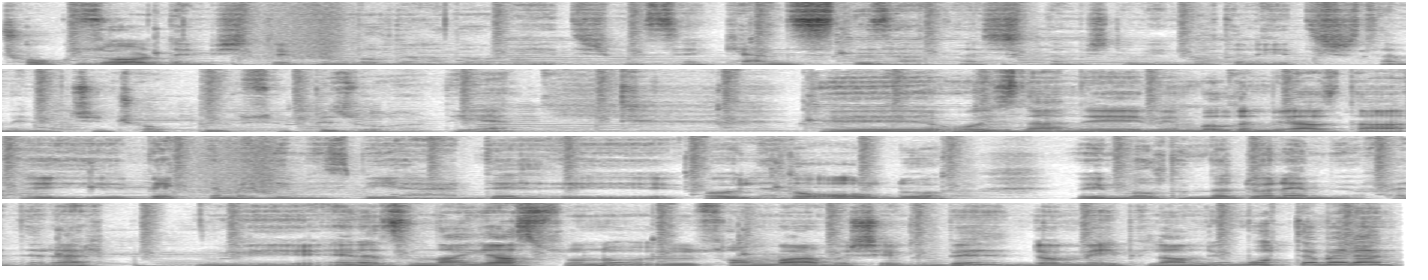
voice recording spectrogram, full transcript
Çok zor demişti Wimbledon'a doğru yetişmesi. Kendisi de zaten açıklamıştı Wimbledon'a yetişirsem benim için çok büyük sürpriz olur diye. E, o yüzden e, Wimbledon biraz daha e, beklemediğimiz bir yerde. E, öyle de oldu. Wimbledon'da dönemiyor Federer. E, en azından yaz sonu e, sonbahar başı gibi dönmeyi planlıyor. Muhtemelen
